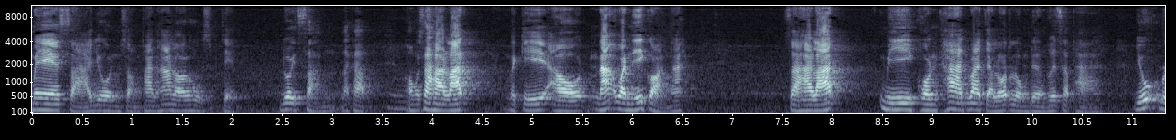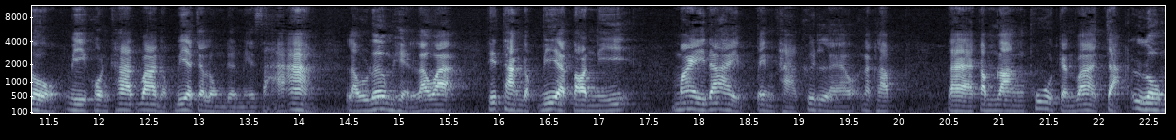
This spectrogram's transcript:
เมษายน 2567 ด้วยซ้ำนะครับ ของสหรัฐเมื่อกี้เอาณวันนี้ก่อนนะ สหรัฐมีคนคาดว่าจะลดลงเดือนพฤษภา ยุโรปมีคนคาดว่าดอกเบี้ยจะลงเดือนเมษาอะเราเริ่มเห็นแล้วว่าทิศทางดอกเบี้ยตอนนี้ไม่ได้เป็นขาขึ้นแล้วนะครับ แต่กำลังพูดกันว่าจะลง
